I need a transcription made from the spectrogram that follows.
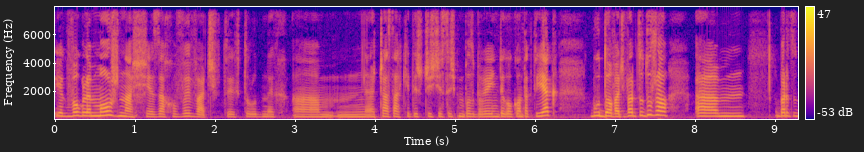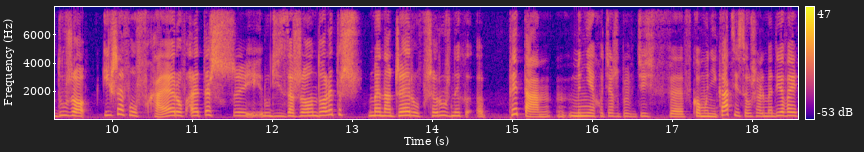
jak w ogóle można się zachowywać w tych trudnych um, czasach, kiedy rzeczywiście jesteśmy pozbawieni tego kontaktu. Jak budować? Bardzo dużo, um, bardzo dużo i szefów HR-ów, ale też i ludzi z zarządu, ale też menadżerów przeróżnych pyta mnie chociażby gdzieś w, w komunikacji social mediowej,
